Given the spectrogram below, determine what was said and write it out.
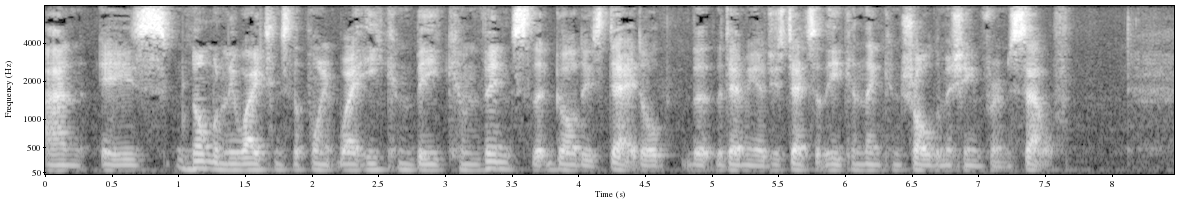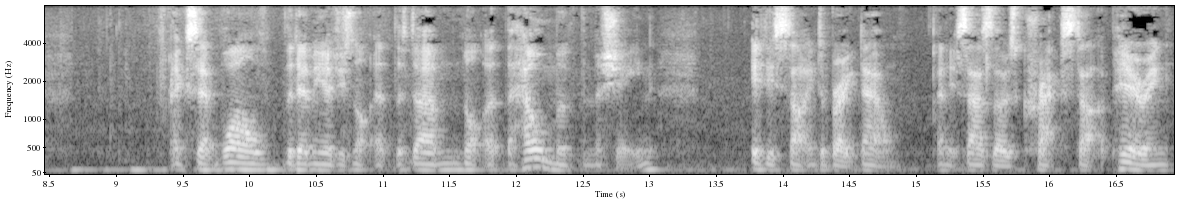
and is nominally waiting to the point where he can be convinced that God is dead or that the demiurge is dead, so that he can then control the machine for himself. Except while the demiurge is not at the um, not at the helm of the machine, it is starting to break down, and it's as those cracks start appearing,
